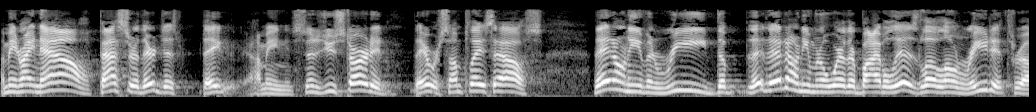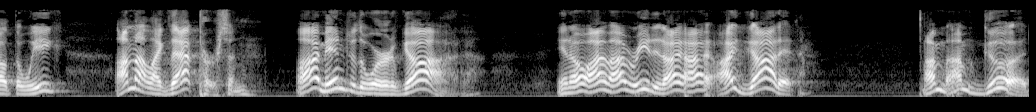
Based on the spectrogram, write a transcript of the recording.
I mean, right now, Pastor, they're just, they, I mean, as soon as you started, they were someplace else. They don't even read the, they, they don't even know where their Bible is, let alone read it throughout the week. I'm not like that person. I'm into the Word of God. You know, I, I read it. I, I, I got it. I'm, I'm good.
